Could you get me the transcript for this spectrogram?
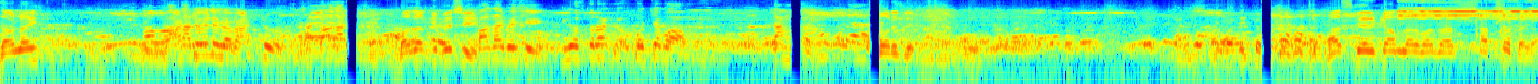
যাও নাই? যাবে বাজার কি বেশি? বাজার বেশি। গৃহস্থরা করছে কম। দাম পরে আজকের কামলার বাজার সাতশো টাকা।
